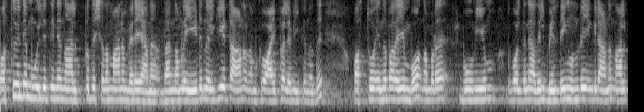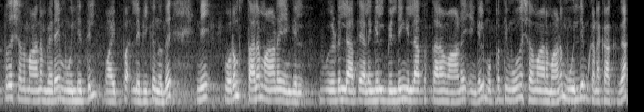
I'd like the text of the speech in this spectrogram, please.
വസ്തുവിന്റെ മൂല്യത്തിന്റെ നാൽപ്പത് ശതമാനം വരെയാണ്. അതായത് നമ്മൾ ഈട് നൽകിയിട്ടാണ് നമുക്ക് വായ്പ ലഭിക്കുന്നത്. വസ്തു എന്ന് പറയുമ്പോൾ നമ്മുടെ ഭൂമിയും അതുപോലെ തന്നെ അതിൽ ബിൽഡിംഗ് ഉണ്ട് എങ്കിലാണ് നാൽപ്പത് ശതമാനം വരെ മൂല്യത്തിൽ വായ്പ ലഭിക്കുന്നത്. ഇനി വെറും സ്ഥലമാണ് എങ്കിൽ വീടില്ലാത്ത അല്ലെങ്കിൽ ബിൽഡിംഗ് ഇല്ലാത്ത സ്ഥലമാണ് എങ്കിൽ മുപ്പത്തി മൂന്ന് ശതമാനമാണ് മൂല്യം കണക്കാക്കുക.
